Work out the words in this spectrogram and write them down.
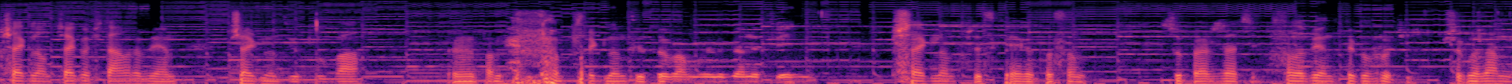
przegląd czegoś tam robiłem? Przegląd YouTube'a. E, pamiętam przegląd YouTube'a, mój ulubiony film. Przegląd wszystkiego to są super rzeczy. Postanowiłem do tego wrócić. Przeglądamy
